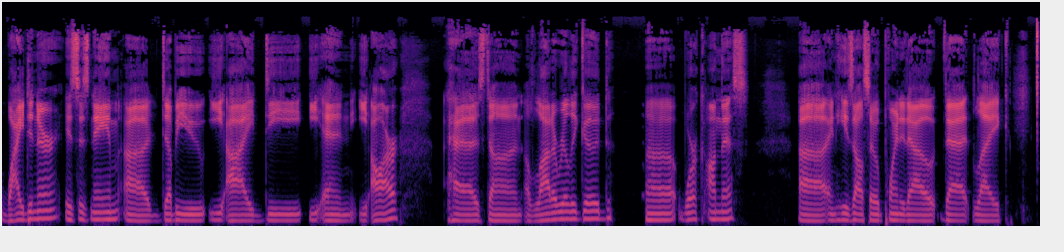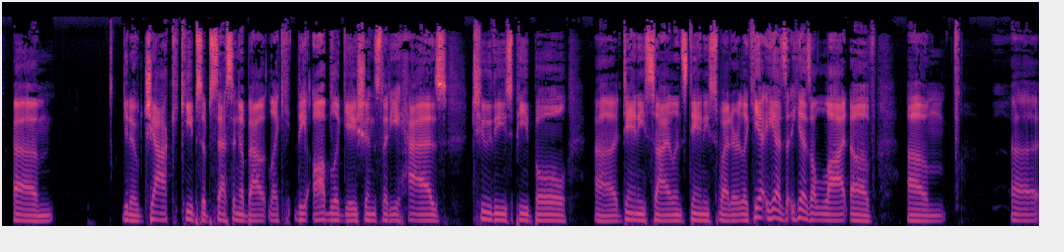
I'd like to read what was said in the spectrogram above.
Weidner is his name. Uh, w E I D E N E R has done a lot of really good uh, work on this, uh, and he's also pointed out that like. Um, you know, Jack keeps obsessing about like the obligations that he has to these people uh, Danny Silence, Danny Sweater. Like he he has he has a lot of um, uh,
